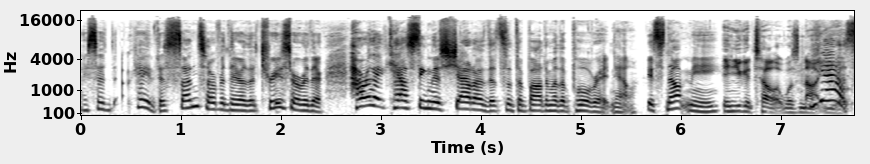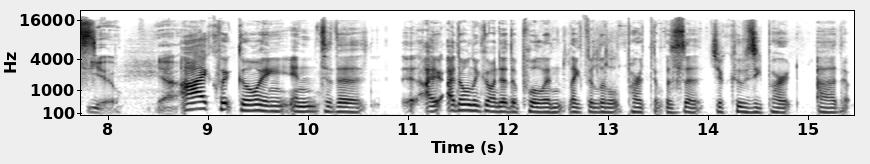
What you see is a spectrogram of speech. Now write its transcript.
I said, "Okay, the sun's over there, the trees are over there. How are they casting this shadow that's at the bottom of the pool right now? It's not me." And you could tell it was not yes. you. you. Yeah. I quit going into the I, would only go into the pool in like the little part that was the jacuzzi part uh, that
